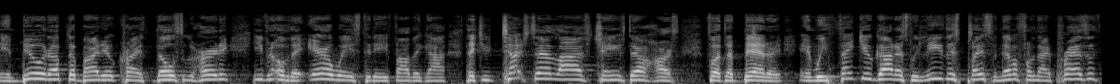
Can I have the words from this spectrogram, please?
and build up the body of Christ. Those who heard it, even over the airways today, Father God, that you touch their lives, change their hearts for the better. And we thank you, God, as we leave this place, but never from thy presence,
